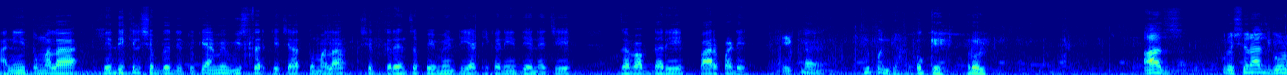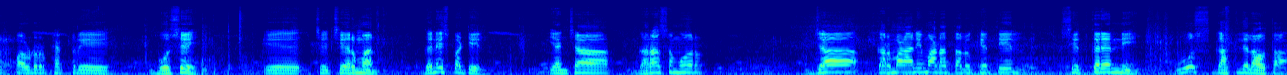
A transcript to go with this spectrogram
आणि तुम्हाला हे देखील शब्द देतो की आम्ही वीस तारखेच्या आत तुम्हाला शेतकऱ्यांचं पेमेंट या ठिकाणी देण्याची जबाबदारी पार पाडेल. हे पण घ्या. Okay roll. आज Krishiraj gold powder factory Bhose चे चेअरमन गणेश पाटील यांच्या घरासमोर ज्या करमाळ आणि माडा तालुक्यातील शेतकऱ्यांनी ऊस घातलेला होता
